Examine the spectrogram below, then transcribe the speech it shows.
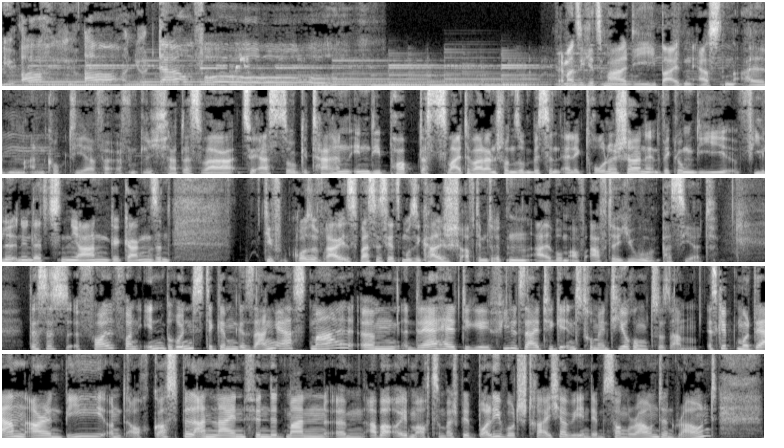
You are who you are on your downfall. Wenn man sich jetzt mal die beiden ersten Alben anguckt, die er veröffentlicht hat, das war zuerst so Gitarren-Indie-Pop, das zweite war dann schon so ein bisschen elektronischer, eine Entwicklung, die viele in den letzten Jahren gegangen sind. Die große Frage ist, was ist jetzt musikalisch auf dem dritten Album auf After You passiert? Das ist voll von inbrünstigem Gesang erstmal. Ähm, der hält die vielseitige Instrumentierung zusammen. Es gibt modernen R&B und auch Gospel-Anleihen findet man, ähm, aber eben auch zum Beispiel Bollywood-Streicher wie in dem Song Round and Round.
